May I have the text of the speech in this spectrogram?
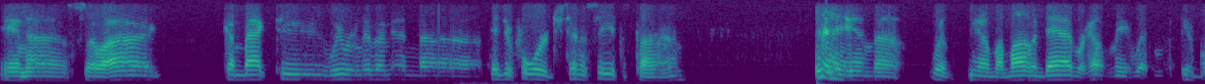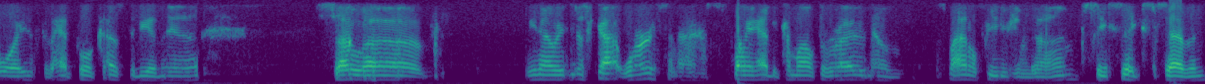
And uh, so I come back to, we were living in uh, Pigeon Forge, Tennessee at the time. and uh, with, you know, my mom and dad were helping me with my two boys because I had full custody of them. So, uh, you know, it just got worse, and I finally had to come off the road. and spinal fusion done, C6, 7.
